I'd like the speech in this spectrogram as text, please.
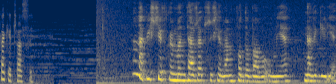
Takie czasy. No napiszcie w komentarzach, czy się Wam podobało u mnie na Wigilię.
